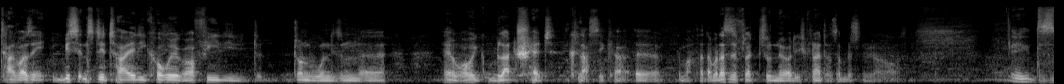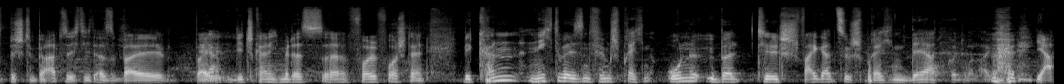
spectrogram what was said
teilweise bis ins Detail die Choreografie, die John Woo in diesem äh, Heroic Bloodshed-Klassiker äh, gemacht hat. Aber das ist vielleicht zu nerdig, ich schneide das ein bisschen wieder raus. Das ist bestimmt beabsichtigt. Also bei, bei Ja. Leach kann ich mir das äh, voll vorstellen. Wir können nicht über diesen Film sprechen, ohne über Till Schweiger zu sprechen, der Könnte man eigentlich. ja,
